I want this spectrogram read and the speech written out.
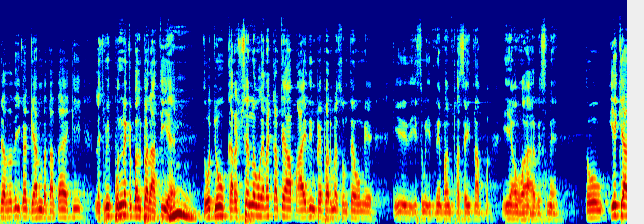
दादाजी का ज्ञान बताता है कि लक्ष्मी पुण्य के बल पर आती है। तो जो करप्शन वगैरह करते हैं आप आए दिन पेपर में सुनते होंगे कि इसमें इतने फंसे इतना ये हुआ है इसमें। तो ये क्या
